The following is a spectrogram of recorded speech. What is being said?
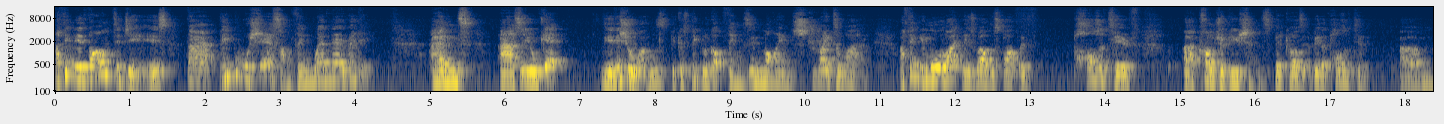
I think the advantage is that people will share something when they're ready. And uh, so you'll get the initial ones because people have got things in mind straight away. I think you're more likely as well to start with positive uh, contributions because it'll be the positive um,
